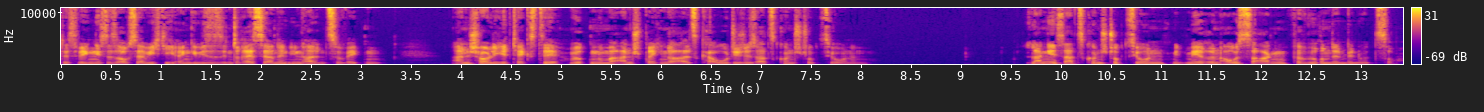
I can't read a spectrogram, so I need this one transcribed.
Deswegen ist es auch sehr wichtig, ein gewisses Interesse an den Inhalten zu wecken. Anschauliche Texte wirken nun mal ansprechender als chaotische Satzkonstruktionen. Lange Satzkonstruktionen mit mehreren Aussagen verwirren den Benutzer.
